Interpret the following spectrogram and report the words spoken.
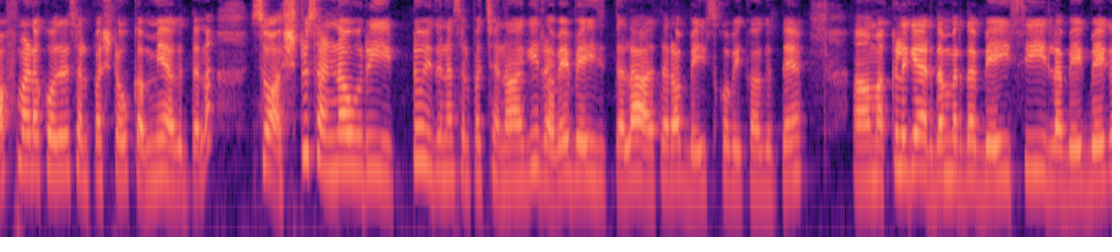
ಆಫ್ ಮಾಡೋಕ್ಕೆ ಹೋದರೆ ಸ್ವಲ್ಪ ಸ್ಟವ್ ಕಮ್ಮಿ ಆಗುತ್ತಲ್ಲ? ಸೊ ಅಷ್ಟು ಸಣ್ಣ ಉರಿ ಇಟ್ಟು ಇದನ್ನು ಸ್ವಲ್ಪ ಚೆನ್ನಾಗಿ ರವೆ ಬೇಯಿಸುತ್ತಲ್ಲ ಆ ಥರ ಬೇಯಿಸ್ಕೋಬೇಕಾಗುತ್ತೆ. ಮಕ್ಕಳಿಗೆ ಅರ್ಧಂಬರ್ಧ ಬೇಯಿಸಿ ಇಲ್ಲ, ಬೇಗ ಬೇಗ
